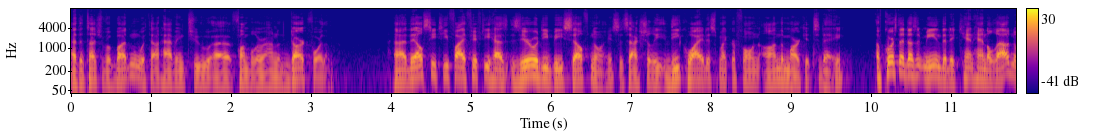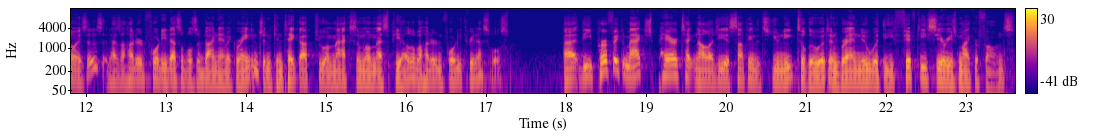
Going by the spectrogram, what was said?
at the touch of a button without having to uh, fumble around in the dark for them. Uh, the LCT 550 has 0 dB self noise. It's actually the quietest microphone on the market today. Of course, that doesn't mean that it can't handle loud noises. It has 140 decibels of dynamic range and can take up to a maximum SPL of 143 decibels. Uh, the perfect match pair technology is something that's unique to Lewitt and brand new with the 50 series microphones.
